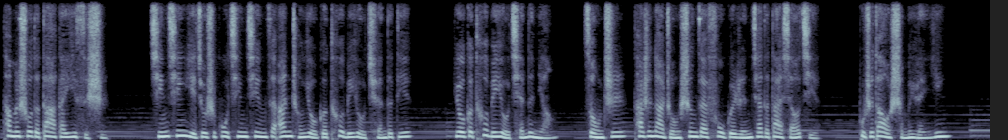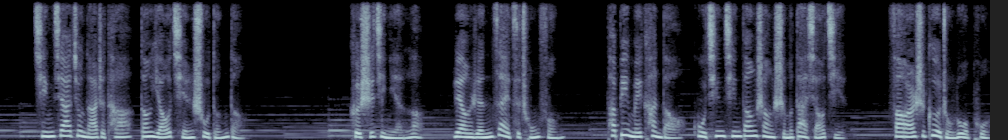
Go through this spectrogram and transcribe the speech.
他们说的大概意思是，秦青也就是顾青青在安城有个特别有权的爹，有个特别有钱的娘。总之，她是那种生在富贵人家的大小姐。不知道什么原因。秦家就拿着她当摇钱树等等，可十几年了，两人再次重逢，他并没看到顾青青当上什么大小姐，反而是各种落魄，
